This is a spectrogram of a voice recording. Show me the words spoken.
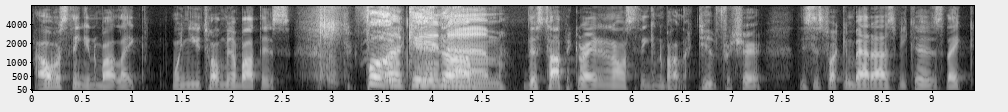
I was thinking about like when you told me about this fucking um this topic, right? And I was thinking about like, dude, for sure, this is fucking badass because like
